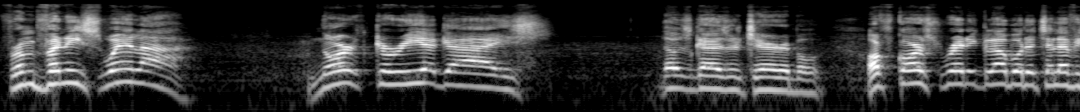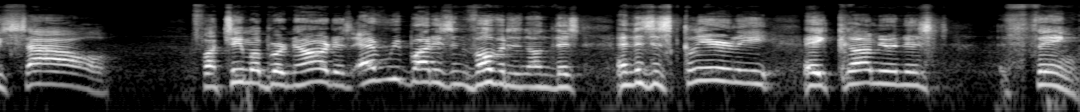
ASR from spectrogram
from Venezuela, North Korea guys. Those guys are terrible. Of course, Rede Globo de Televisão. Fatima Bernardes, everybody's involved in on this, and this is clearly a communist thing.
